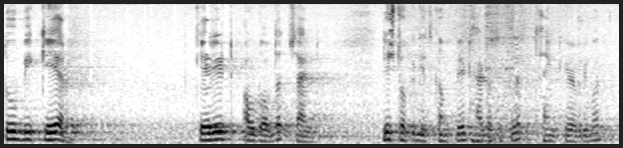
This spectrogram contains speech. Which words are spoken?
to be care carried out of the child. This topic is complete. Hydrocephalus. Thank you everyone.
